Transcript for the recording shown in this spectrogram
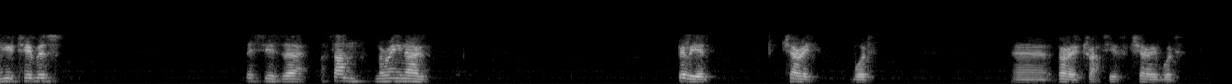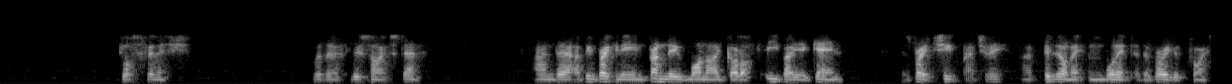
YouTubers. This is uh, a San Marino billiard cherry wood. Uh, very attractive cherry wood gloss finish with a lucite stem. And uh, I've been breaking it in. Brand new one I got off eBay again. It's very cheap actually. I bid on it and won it at a very good price.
